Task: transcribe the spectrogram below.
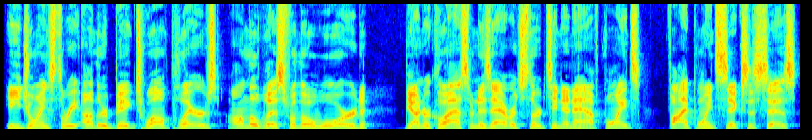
He joins three other Big 12 players on the list for the award. The underclassman has averaged 13.5 points, 5.6 assists,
